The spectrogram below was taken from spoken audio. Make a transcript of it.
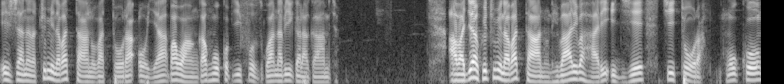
ijana na cumi na batanu batora oya bawanga nk'uko byifuzwa n'abigaragambya. Abagera kuri cumi na batanu ntibari bahari igihe cy'itora nk'uko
